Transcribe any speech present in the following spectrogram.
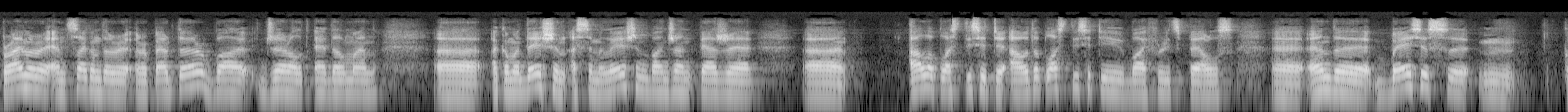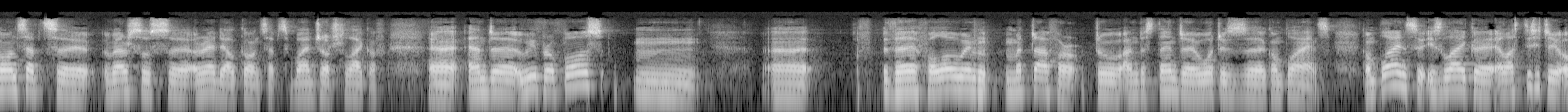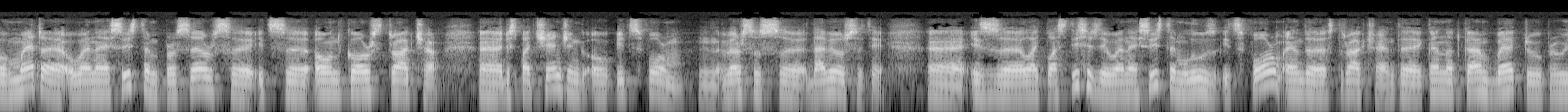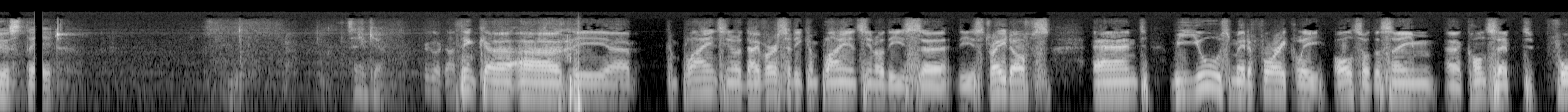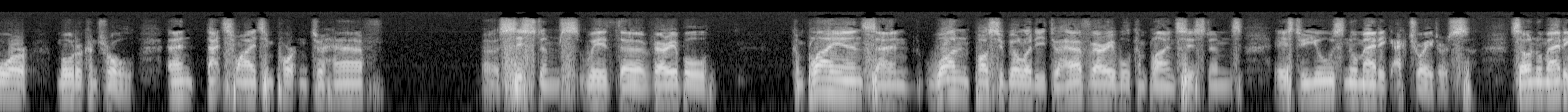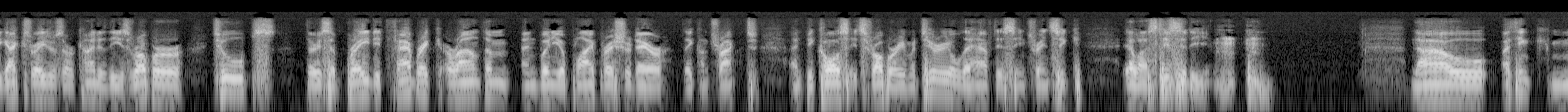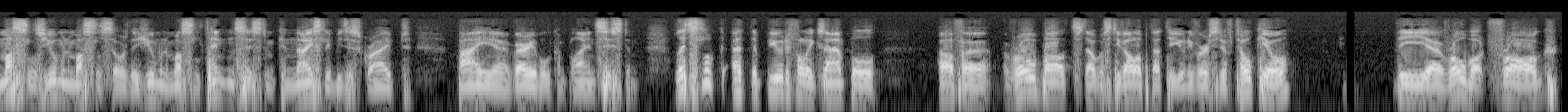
primary and secondary repertoire by Gerald Edelman, accommodation assimilation by Jean Piaget, alloplasticity, autoplasticity by Fritz Perls, and basis um, concepts uh, versus uh, radial concepts by George Lakoff. Uh, and we propose um, the following metaphor to understand uh, what is uh, compliance. Compliance is like uh, elasticity of matter when a system preserves uh, its uh, own core structure uh, despite changing of its form mm, versus diversity is like plasticity when a system loses its form and structure and cannot come back to previous state. Thank you. Very good. I think the compliance, you know, diversity compliance, you know, these uh, these trade-offs, and we use metaphorically also the same uh, concept for motor control, and that's why it's important to have uh, systems with uh, variable compliance. And one possibility to have variable compliance systems is to use pneumatic actuators. So pneumatic actuators are kind of these rubber tubes there is a braided fabric around them, and when you apply pressure there, they contract. And because it's rubbery material, they have this intrinsic elasticity. now, I think muscles, human muscles, or the human muscle tendon system can nicely be described by a variable compliance system. Let's look at the beautiful example of a robot that was developed at the University of Tokyo, the uh, robot frog,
